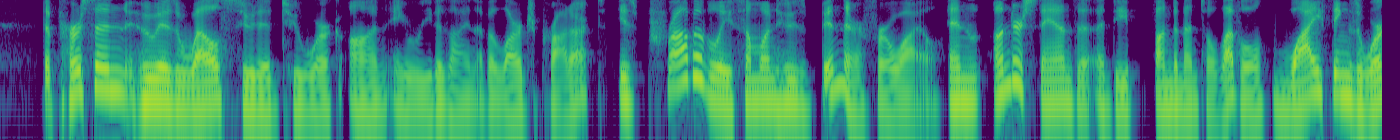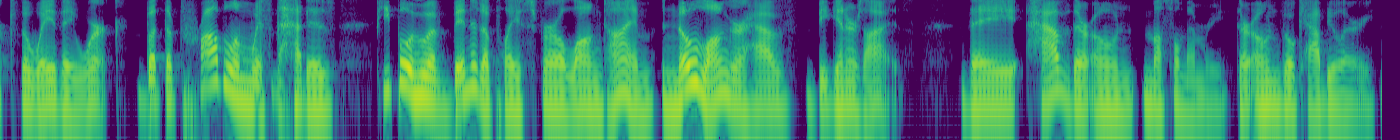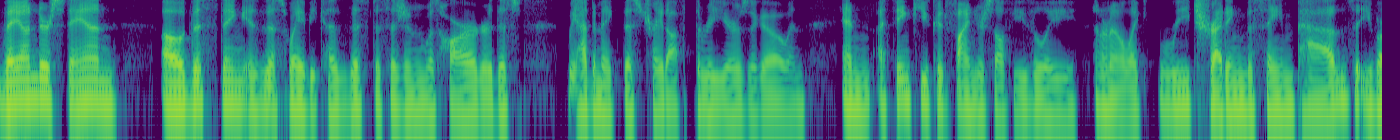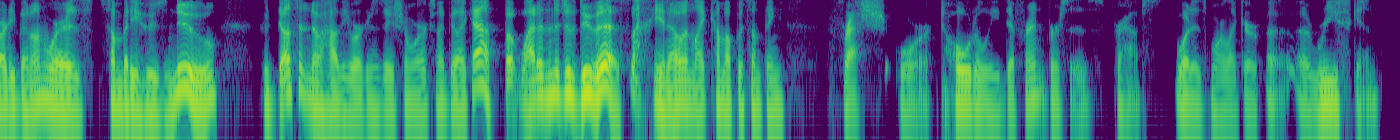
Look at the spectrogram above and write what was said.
the person who is well suited to work on a redesign of a large product is probably someone who's been there for a while and understands at a deep fundamental level why things work the way they work. But the problem with that is people who have been at a place for a long time no longer have beginner's eyes they have their own muscle memory, their own vocabulary. They understand, oh, this thing is this way because this decision was hard or this we had to make this trade-off 3 years ago and and I think you could find yourself easily, I don't know, like retreading the same paths that you've already been on whereas somebody who's new who doesn't know how the organization works might be like, "Yeah, but why doesn't it just do this?" you know, and like come up with something fresh or totally different versus perhaps what is more like a, a, a reskin.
